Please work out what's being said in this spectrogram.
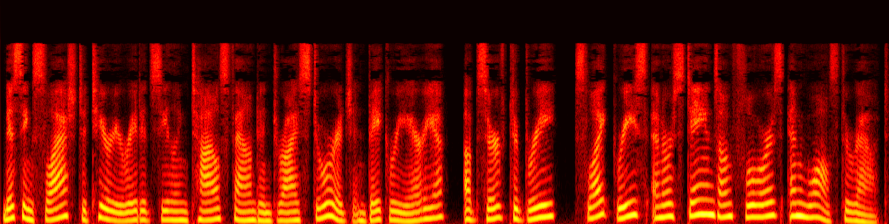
missing slash deteriorated ceiling tiles found in dry storage and bakery area, observed debris, slight grease and or stains on floors and walls throughout.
